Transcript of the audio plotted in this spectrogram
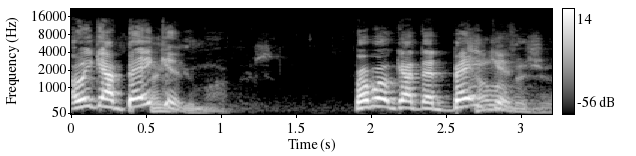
Oh, we got bacon. Thank you, Marcus. Bro, bro, got that bacon. Television.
